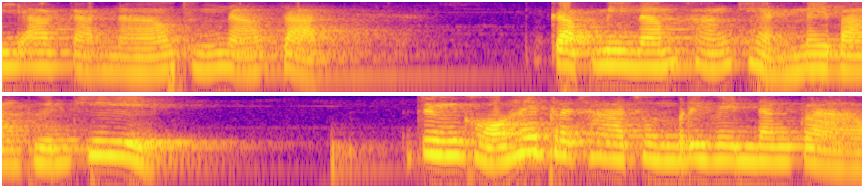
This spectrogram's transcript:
มีอากาศหนาวถึงหนาวจัด กับมีน้ำค้างแข็งในบางพื้นที่ จึงขอให้ประชาชนบริเวณดังกล่าว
